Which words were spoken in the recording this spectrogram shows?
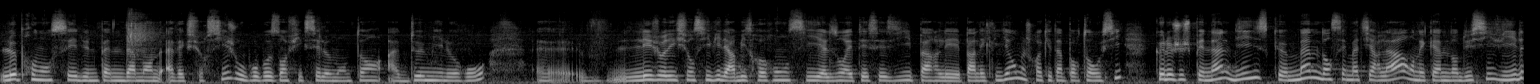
le prononcé d'une peine d'amende avec sursis. Je vous propose d'en fixer le montant à 2000 euros. Euh, les juridictions civiles arbitreront si elles ont été saisies par les, clients, mais je crois qu'il est important aussi que le juge pénal dise que même dans ces matières-là, on est quand même dans du civil,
